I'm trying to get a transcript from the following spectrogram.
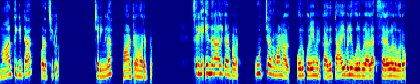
மாத்திக்கிட்டா பொழைச்சிக்கலாம். சரிங்களா? மாற்றம் வரட்டும். சரிங்க இந்த நாளுக்கான பலன். உற்சாகமான நாள். ஒரு குறையும் இருக்காது. தாய் வழி உறவுகளால செலவுகள் வரும்.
